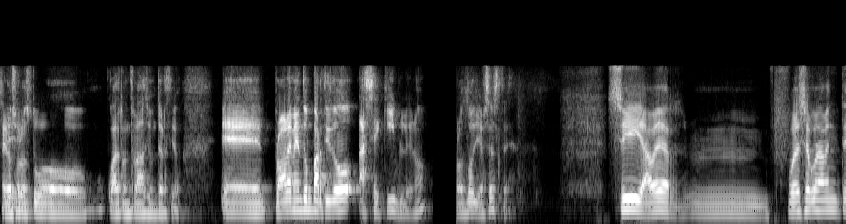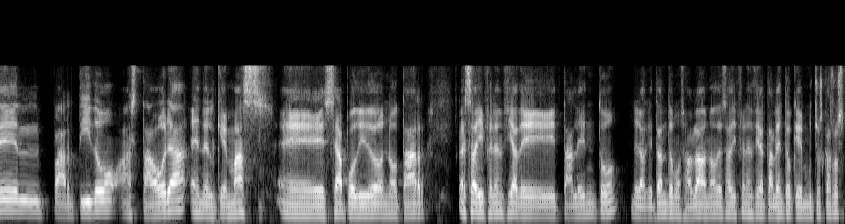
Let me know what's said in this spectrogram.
pero sí. solo estuvo cuatro entradas y un tercio. Eh, probablemente un partido asequible, ¿no? Los Dodgers este. Sí, a ver, mmm, fue seguramente el partido hasta ahora en el que más eh, se ha podido notar esa diferencia de talento de la que tanto hemos hablado, ¿no? De esa diferencia de talento que en muchos casos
